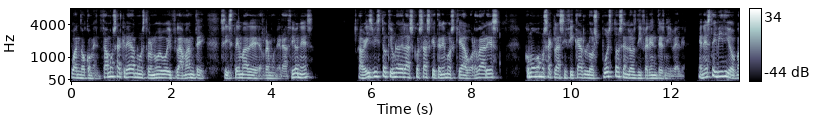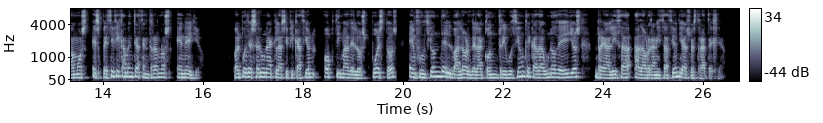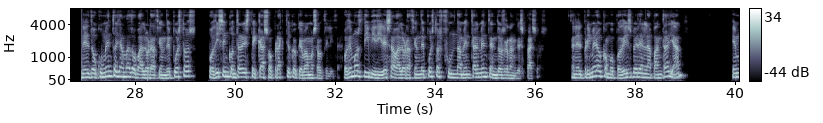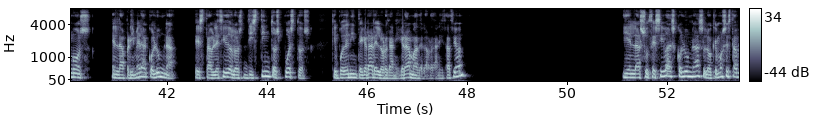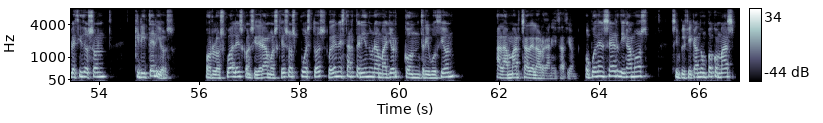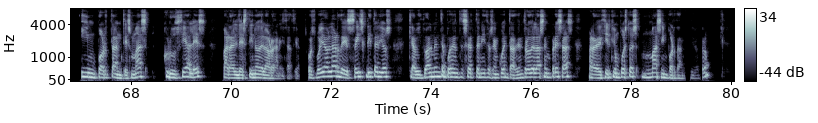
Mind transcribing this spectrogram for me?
Cuando comenzamos a crear nuestro nuevo y flamante sistema de remuneraciones, habéis visto que una de las cosas que tenemos que abordar es cómo vamos a clasificar los puestos en los diferentes niveles. En este vídeo vamos específicamente a centrarnos en ello. ¿Cuál puede ser una clasificación óptima de los puestos en función del valor de la contribución que cada uno de ellos realiza a la organización y a su estrategia? En el documento llamado Valoración de puestos podéis encontrar este caso práctico que vamos a utilizar. Podemos dividir esa valoración de puestos fundamentalmente en dos grandes pasos. En el primero, como podéis ver en la pantalla, hemos en la primera columna establecido los distintos puestos que pueden integrar el organigrama de la organización. Y en las sucesivas columnas lo que hemos establecido son criterios por los cuales consideramos que esos puestos pueden estar teniendo una mayor contribución a la marcha de la organización. O pueden ser, digamos, simplificando un poco más importantes, más cruciales para el destino de la organización. Os voy a hablar de seis criterios que habitualmente pueden ser tenidos en cuenta dentro de las empresas para decir que un puesto es más importante que otro.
